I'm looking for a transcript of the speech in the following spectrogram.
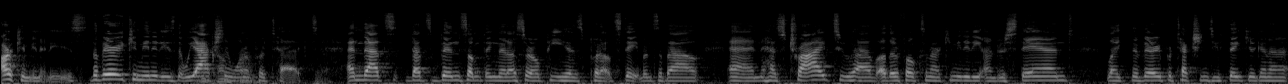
our communities, the very communities that we actually want to protect. And that's that's been something that SRLP has put out statements about and has tried to have other folks in our community understand like the very protections you think you're going to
